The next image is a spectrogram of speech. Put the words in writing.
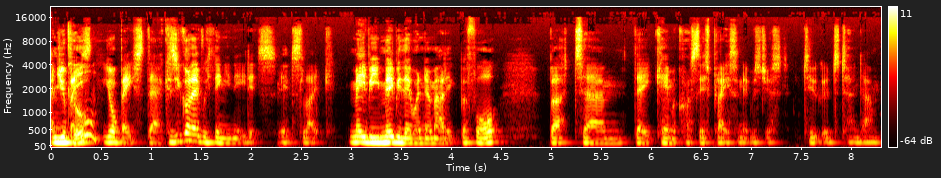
And you're Cool. based, you're based there because you've got everything you need. It's it's like maybe maybe they were nomadic before, but um, they came across this place and it was just too good to turn down.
